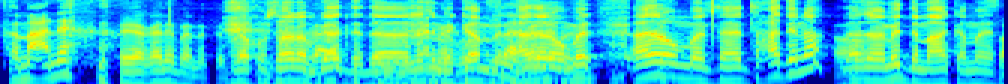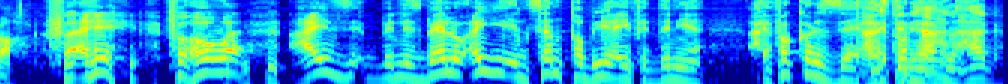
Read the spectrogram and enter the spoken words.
فمعناه هي غالبا هتبقى. لا خسارة بجد ده لازم يكمل. أنا لو أنا لو من الاتحاد هنا آه. لازم أمد معاه كمان. صح. فإيه؟ فهو عايز بالنسبة له أي إنسان طبيعي في الدنيا هيفكر إزاي؟ عايز تنهي أحلى حاجة.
